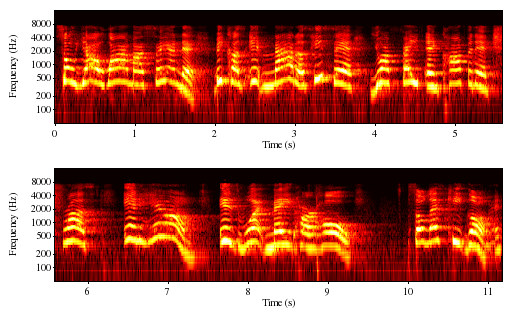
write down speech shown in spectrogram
So, y'all, why am I saying that? Because it matters. He said, Your faith and confident trust in Him is what made her whole. So, let's keep going.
